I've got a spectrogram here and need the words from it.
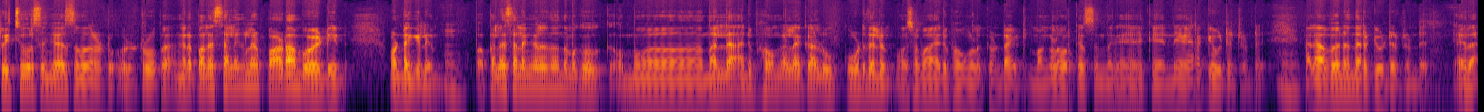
തൃശ്ശൂർ സിംഗേഴ്സ് എന്ന് പറഞ്ഞ ഒരു ട്രൂപ്പ്. അങ്ങനെ പല സ്ഥലങ്ങളിൽ പാടാൻ പോയിട്ട് ഉണ്ടെങ്കിലും പല സ്ഥലങ്ങളിൽ നിന്നും നമുക്ക് നല്ല അനുഭവങ്ങളെക്കാൾ കൂടുതലും മോശമായ അനുഭവങ്ങളൊക്കെ ഉണ്ടായിട്ടുണ്ട്. മംഗള എന്നൊക്കെ എന്നെ ഇറക്കി വിട്ടിട്ടുണ്ട്. കലാഭവനം എന്ന് ഇറക്കി വിട്ടിട്ടുണ്ട്. ഏതാ?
